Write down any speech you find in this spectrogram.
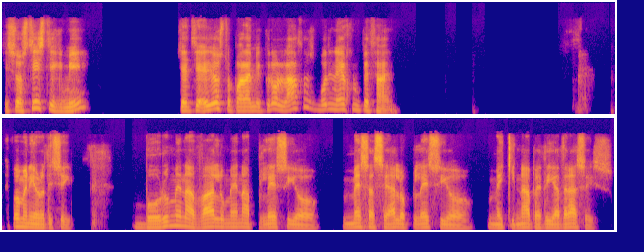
τη σωστή στιγμή, γιατί αλλιώς το παραμικρό λάθος μπορεί να έχουν πεθάνει. Επόμενη ερώτηση. Μπορούμε να βάλουμε ένα πλαίσιο μέσα σε άλλο πλαίσιο με κοινά πεδία δράσης;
